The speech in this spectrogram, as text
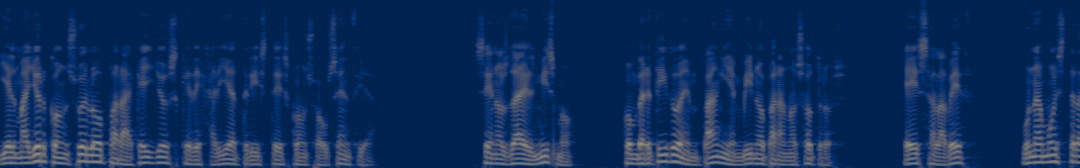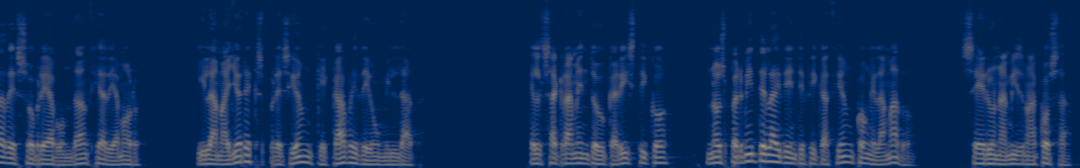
y el mayor consuelo para aquellos que dejaría tristes con su ausencia se nos da el mismo, convertido en pan y en vino para nosotros. Es a la vez una muestra de sobreabundancia de amor y la mayor expresión que cabe de humildad. El sacramento eucarístico nos permite la identificación con el amado, ser una misma cosa,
